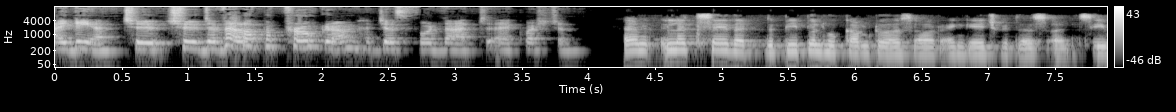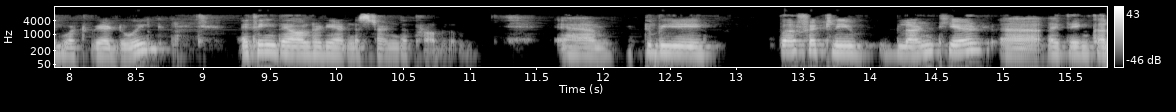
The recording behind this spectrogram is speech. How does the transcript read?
idea to to develop a program just for that uh, question um, let's say that the people who come to us or engage with us and see what we are doing i think they already understand the problem um, to be perfectly blunt here uh, i think a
